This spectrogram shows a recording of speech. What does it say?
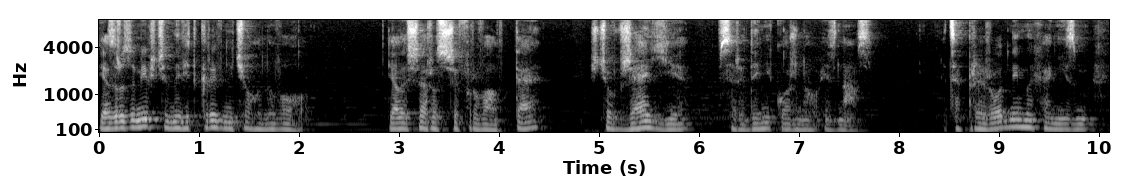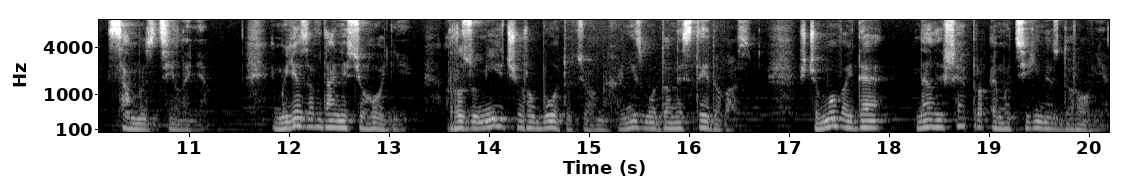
Я зрозумів, що не відкрив нічого нового. Я лише розшифрував те, що вже є всередині кожного із нас. Це природний механізм самозцілення. І моє завдання сьогодні, розуміючи роботу цього механізму, донести до вас, що мова йде не лише про емоційне здоров'я,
